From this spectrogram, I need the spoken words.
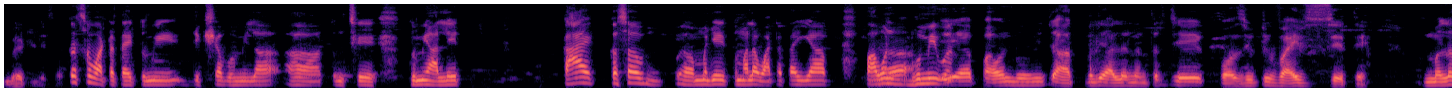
भेटली कसं वाटत आहे तुम्ही दीक्षाभूमीला तुमचे तुम्ही आलेत? काय कसं म्हणजे तुम्हाला वाटत आहे या पावन या- भूमीवर या पावनभूमीच्या आतमध्ये आल्यानंतर जे पॉझिटिव्ह वाईब्स येते मला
